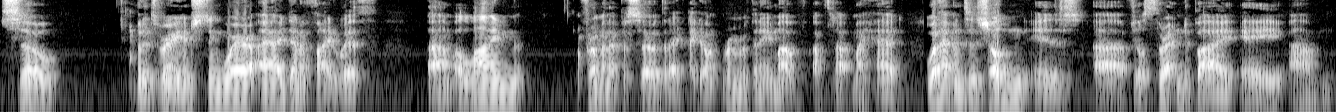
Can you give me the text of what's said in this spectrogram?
So but it's very interesting where I identified with um, a line from an episode that I, I, don't remember the name of off the top of my head. What happens is Sheldon is uh, feels threatened by a um,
